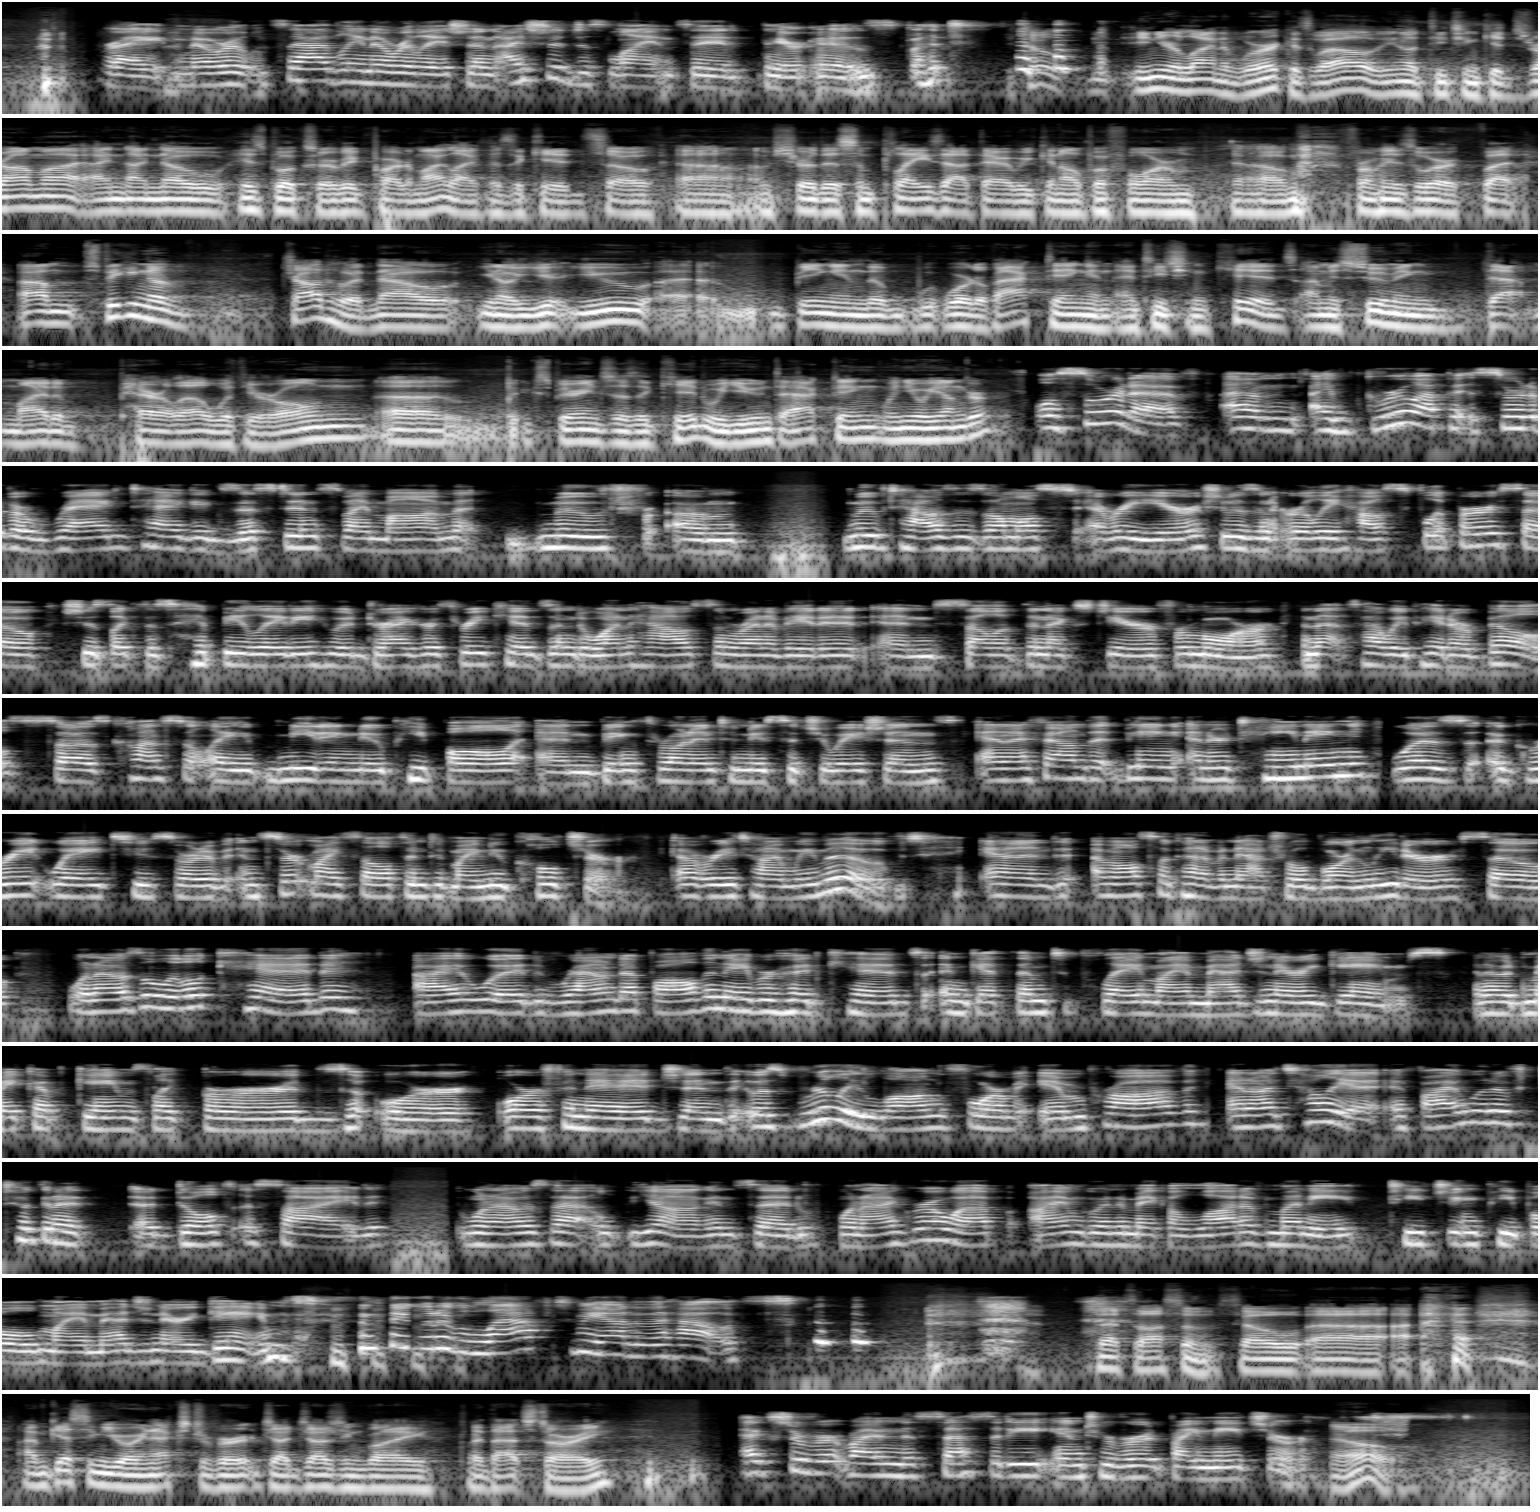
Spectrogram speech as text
Right. No, sadly, no relation. I should just lie and say there is, but. so, in your line of work as well, you know, teaching kids drama. I, I, know his books were a big part of my life as a kid, so uh, I'm sure there's some plays out there we can all perform um, from his work. But um, speaking of childhood. Now, you know, you, you uh, being in the world of acting and, and, teaching kids, I'm assuming that might have parallel with your own uh, experience as a kid. Were you into acting when you were younger? Well, sort of. Um, I grew up as sort of a ragtag existence. My mom moved um, moved houses almost every year. She was an early house flipper, so she was like this hippie lady who would drag her three kids into one house and renovate it and sell it the next year for more. And that's how we paid our bills. So I was constantly meeting new people and being thrown into new situations. And I found that being entertaining was a great way to sort of insert myself into my new culture every time we moved. And I'm also kind of a natural born leader. So when I was a little kid, I would round up all the neighborhood kids and get them to play my imaginary games. And I would make up games like birds or orphanage. And it was really long form improv. And I tell you, if I would have taken an adult aside when I was that young and said, when I grow up, I'm going to make a lot of money teaching people my imaginary games, they would have laughed me out of the house. That's awesome. So uh, I'm guessing you're an extrovert, judging by by that story. Extrovert by necessity, introvert by nature. Oh,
